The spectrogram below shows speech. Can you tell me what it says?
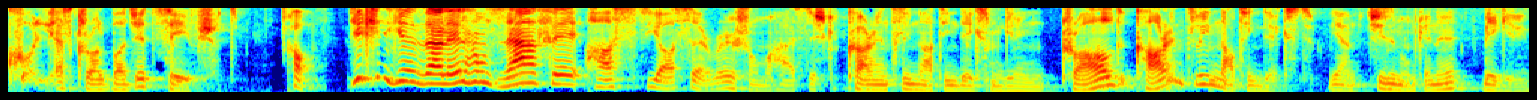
کلی از crawl budget save شد. خب یکی دیگه از دلایل همون ضعف هاست یا سرور شما هستش که currently not indexed می‌گیرین. Crawled currently not indexed. یعنی چیزی ممکنه بگیرین.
